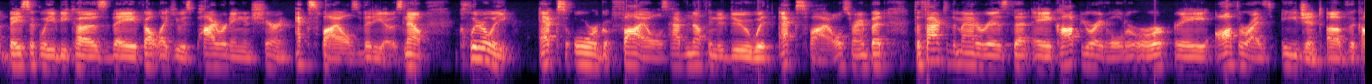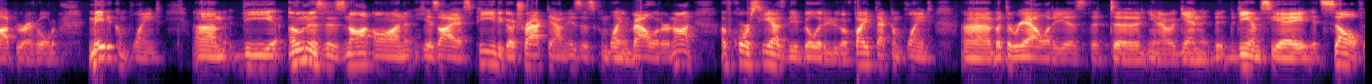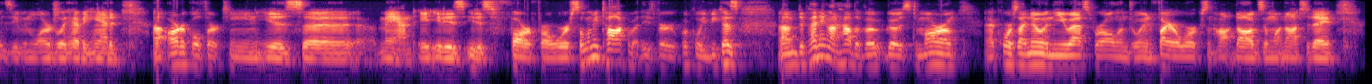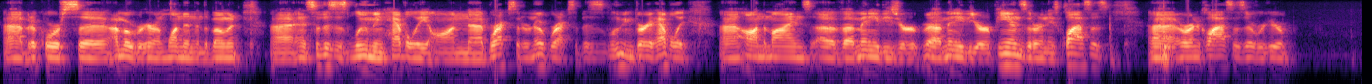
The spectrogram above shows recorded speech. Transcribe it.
basically because they felt like he was pirating and sharing X Files videos. Now, clearly, Xorg files have nothing to do with X files, right? But the fact of the matter is that a copyright holder or a authorized agent of the copyright holder made a complaint. Um, the onus is not on his ISP to go track down is this complaint valid or not. Of course, he has the ability to go fight that complaint, uh, but the reality is that uh, you know again the, the, DMCA itself is even largely heavy-handed. Uh, Article 13 is uh, man, it, it is it is far far worse. So let me talk about these very quickly because. Um, depending on how the vote goes tomorrow, of course, I know in the U.S. we're all enjoying fireworks and hot dogs and whatnot today, uh, but of course, uh, I'm over here in London at the moment, uh, and so this is looming heavily on Brexit or no Brexit. This is looming very heavily on the minds of many of these many of the Europeans that are in these classes or in classes over here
